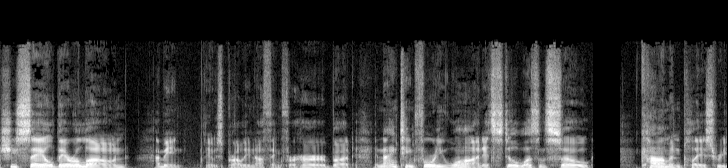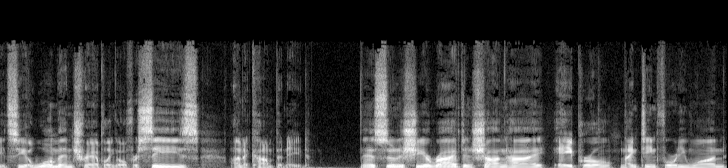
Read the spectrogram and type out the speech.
She sailed there alone. I mean, it was probably nothing for her, but in 1941, it still wasn't so commonplace where you'd see a woman traveling overseas unaccompanied. As soon as she arrived in Shanghai, April 1941,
